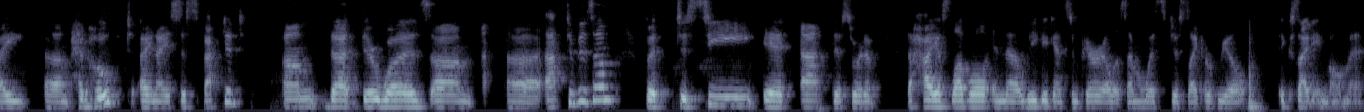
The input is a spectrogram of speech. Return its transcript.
I um, had hoped and I suspected um, that there was um, uh, activism, but to see it at the sort of the highest level in the League Against Imperialism was just like a real exciting moment.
